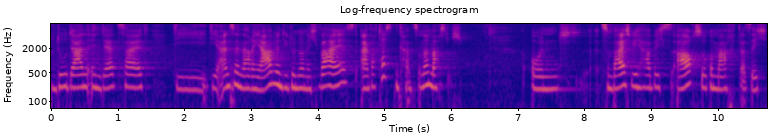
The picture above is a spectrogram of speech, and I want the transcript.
du dann in der Zeit die, die einzelnen Variablen, die du noch nicht weißt, einfach testen kannst und dann machst du es. Und zum Beispiel habe ich es auch so gemacht, dass ich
